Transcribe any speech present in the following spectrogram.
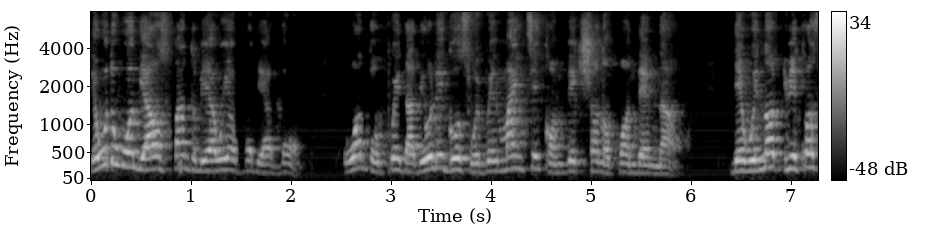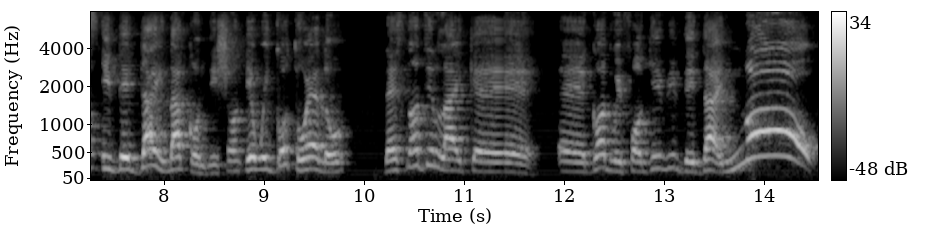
They wouldn't want their husband to be aware of what they have done. We want to pray that the Holy Ghost will bring mighty conviction upon them now. They will not, because if they die in that condition, they will go to hell. Oh. There's nothing like uh, uh, God will forgive if they die. No!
